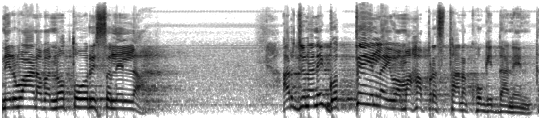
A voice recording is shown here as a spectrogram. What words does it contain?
ನಿರ್ವಾಣವನ್ನು ತೋರಿಸಲಿಲ್ಲ. ಅರ್ಜುನನಿಗೆ ಗೊತ್ತೇ ಇಲ್ಲ ಇವ ಮಹಾಪ್ರಸ್ಥಾನಕ್ಕೆ ಹೋಗಿದ್ದಾನೆ ಅಂತ.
